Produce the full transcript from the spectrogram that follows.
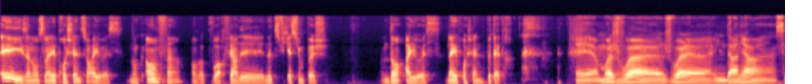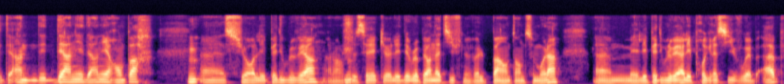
Et ils annoncent l'année prochaine sur iOS. Donc enfin, on va pouvoir faire des notifications push dans iOS l'année prochaine, peut-être. Et euh, moi, je vois, euh, je vois euh, une dernière, c'était un des derniers, derniers remparts hmm. sur les PWA. Alors, je hmm. sais que les développeurs natifs ne veulent pas entendre ce mot-là, mais les PWA, les Progressive Web Apps,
